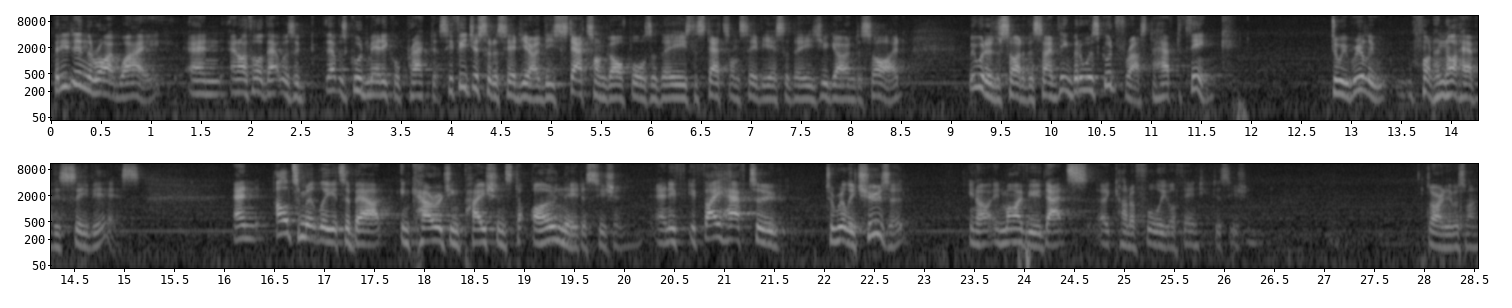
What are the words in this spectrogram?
But he did it in the right way, and, and I thought that was, a, that was good medical practice. If he just sort of said, you know, these stats on golf balls are these, the stats on CVS are these, you go and decide, we would have decided the same thing. But it was good for us to have to think, do we really want to not have this CVS? And ultimately, it's about encouraging patients to own their decision. And if, if they have to to really choose it, you know, in my view, that's a kind of fully authentic decision. Sorry, there was one.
